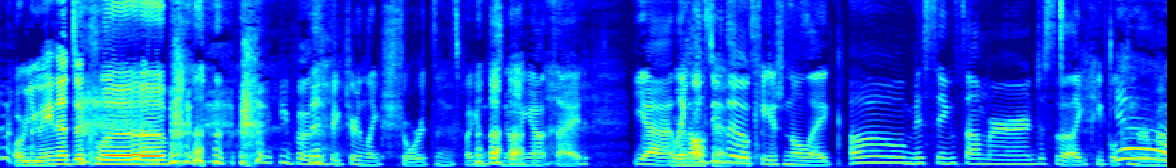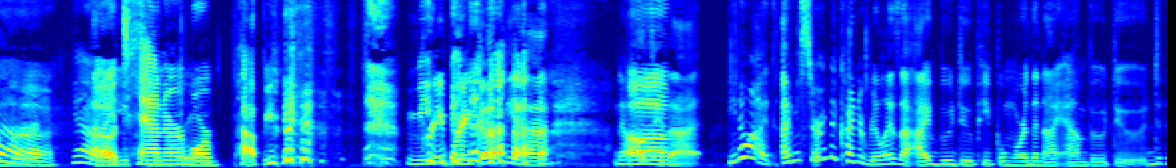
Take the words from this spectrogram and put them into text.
or you ain't at the club. he posts a picture in like shorts and it's fucking snowing outside. Yeah, Or like I'll Los do the occasional like, oh, missing summer, just so that like people can remember yeah, that I a used to be tanner, cool. more happy. Me. pre breakup. yeah, no, I'll Um, do that. You know, I, I'm starting to kind of realize that I voodoo people more than I am voodooed.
